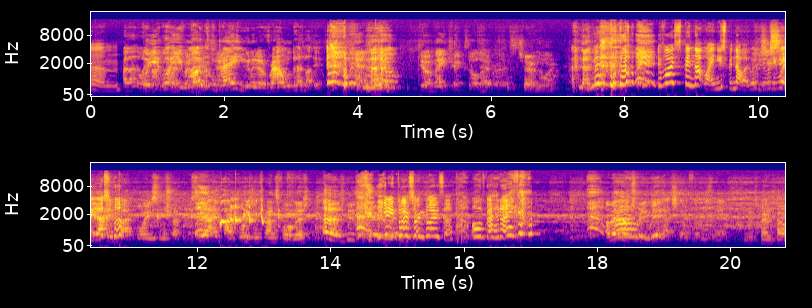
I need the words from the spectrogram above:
Um, What, are you, what are you, Michael Bay? You're gonna go round her like? Do a matrix all over us. Chair in the way. if I spin that way and you spin that way, it would be you really see weird. that in Bad Boys and Tra- you see that in Bad Boys and Transformers? Oh, it's really You're getting closer and closer. Oh, I've got a headache. I mean, that looks really weird actually on film, isn't it? It depends how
